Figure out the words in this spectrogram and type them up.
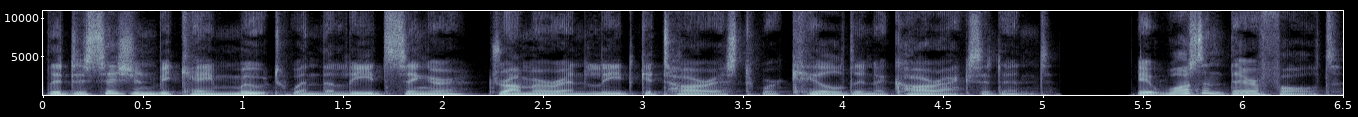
The decision became moot when the lead singer, drummer, and lead guitarist were killed in a car accident. It wasn't their fault,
